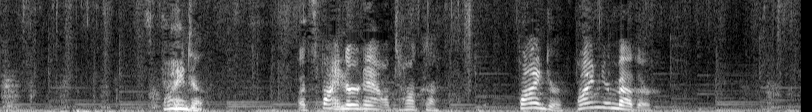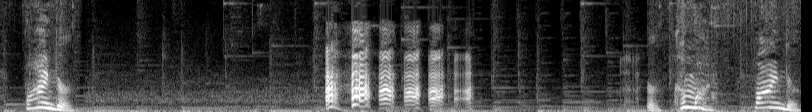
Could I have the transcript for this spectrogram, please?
Let's find her. Let's find her now, Tonka. Find her. Find your mother. Find her. Come on. Find her.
